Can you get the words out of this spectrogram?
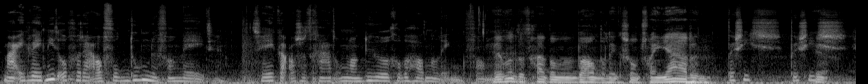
Maar ik weet niet of we daar al voldoende van weten. Zeker als het gaat om langdurige behandeling. Van, ja, want het gaat om een behandeling soms van jaren. Precies, precies. Ja.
